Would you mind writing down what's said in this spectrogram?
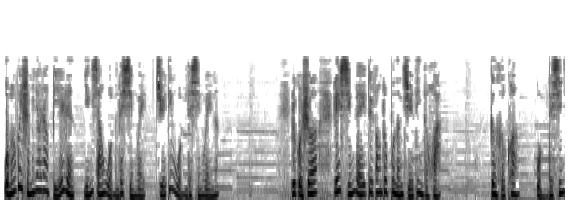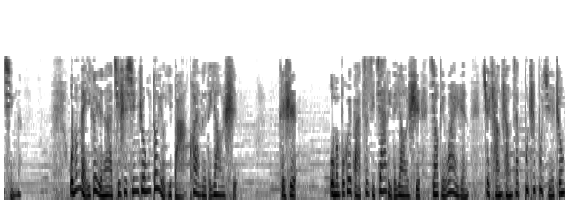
我们为什么要让别人影响我们的行为，决定我们的行为呢？如果说连行为对方都不能决定的话，更何况我们的心情呢？我们每一个人啊，其实心中都有一把快乐的钥匙，可是我们不会把自己家里的钥匙交给外人，却常常在不知不觉中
